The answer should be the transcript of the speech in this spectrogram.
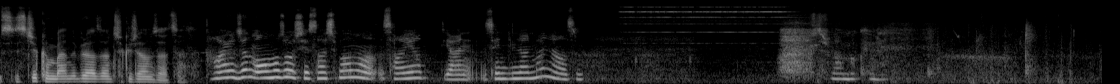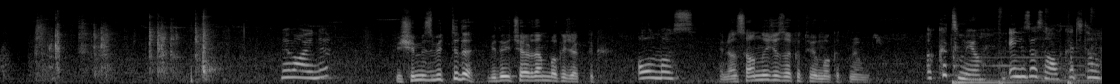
Siz çıkın ben de birazdan çıkacağım zaten. Hayır canım olmaz o şey saçmalama. Sen yat yani senin dinlenmen lazım. Dur ben bakıyorum. Ne var yine? İşimiz bitti de bir de içeriden bakacaktık. Olmaz. E nasıl anlayacağız akıtıyor mu akıtmıyor mu? Akıtmıyor. Elinize sağlık. Hadi tamam.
